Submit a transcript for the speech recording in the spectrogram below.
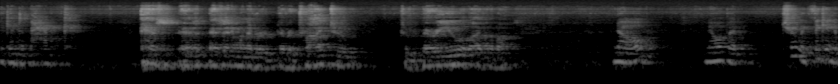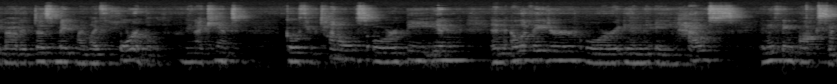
I begin to panic. Has, has, has anyone ever, ever tried to, to bury you alive in a box? No, no, but truly thinking about it does make my life horrible. I mean, I can't go through tunnels or be in an elevator or in a house, anything boxy.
